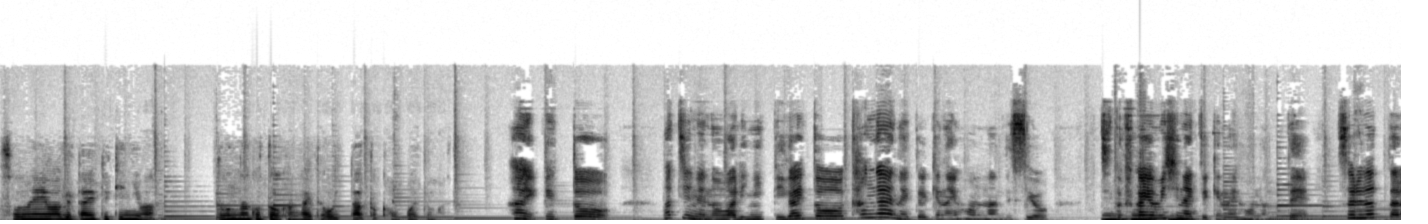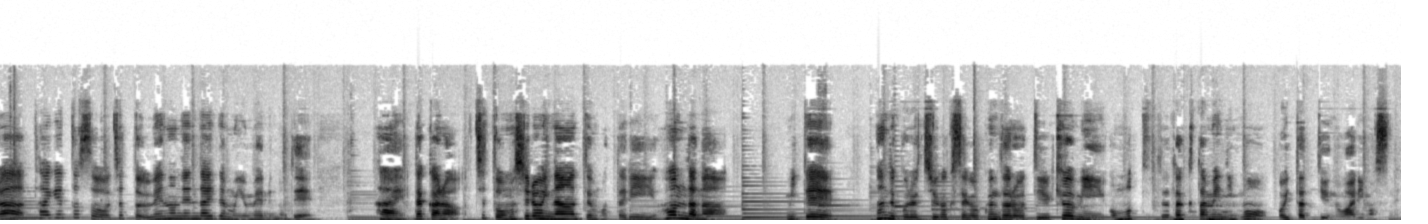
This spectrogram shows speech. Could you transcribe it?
それは具体的にはどんなことを考えておいたとか覚えてます？はい、えっと、マチネの終わりにって意外と考えないといけない本なんですよ。ちょっと深読みしないといけない本なので、それだったらターゲット層ちょっと上の年代でも読めるので、はい。だから、ちょっと面白いなって思ったり、本棚見て、なんでこれを中学生が置くんだろうっていう興味を持っていただくためにも置いたっていうのはありますね。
